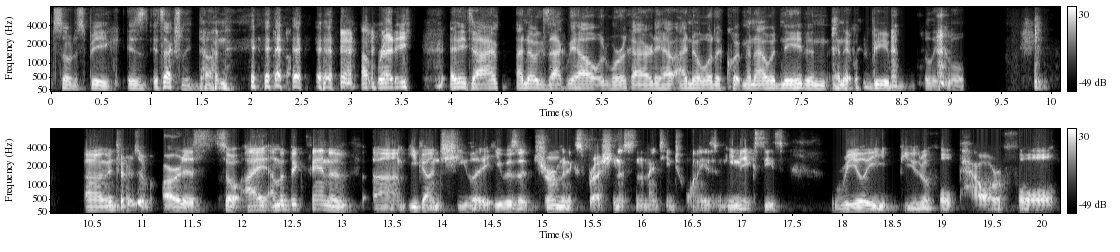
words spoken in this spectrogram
so to speak, is it's actually done. I'm ready anytime. I know exactly how it would work. I already have. I know what equipment I would need, and and it would be really cool. Um, in terms of artists, so I, I'm a big fan of um, Egon Schiele. He was a German expressionist in the 1920s, and he makes these really beautiful, powerful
